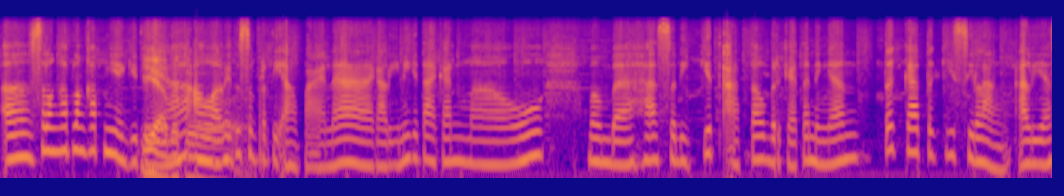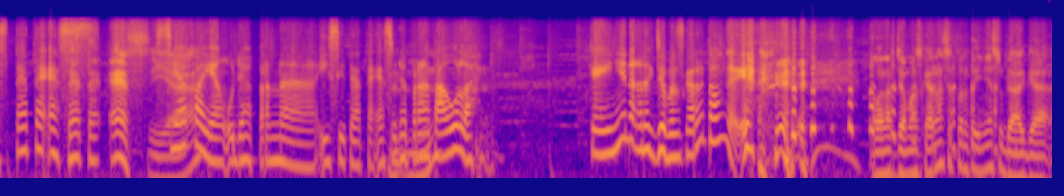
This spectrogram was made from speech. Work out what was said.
eh, selengkap-lengkapnya gitu Iya, ya. betul. Awalnya itu seperti apa? Nah, kali ini kita akan mau membahas sedikit atau berkaitan dengan teka-teki silang alias TTS. TTS ya. Siapa yang udah pernah isi TTS? Udah pernah Mm-mm. tahu lah. Kayaknya anak-anak zaman sekarang tahu nggak ya? Kalau anak zaman sekarang sepertinya sudah agak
